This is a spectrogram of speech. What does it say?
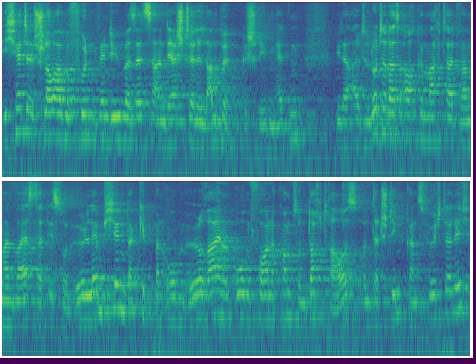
Ich hätte es schlauer gefunden, wenn die Übersetzer an der Stelle Lampe geschrieben hätten, wie der alte Luther das auch gemacht hat, weil man weiß, das ist so ein Öllämpchen, da kippt man oben Öl rein und oben vorne kommt so ein Docht raus und das stinkt ganz fürchterlich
